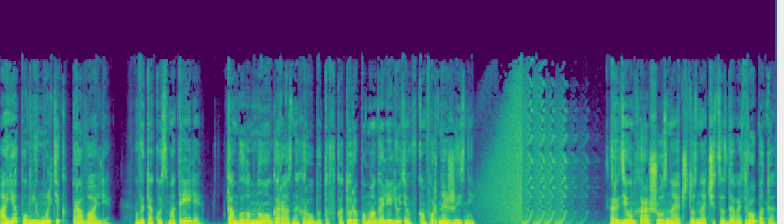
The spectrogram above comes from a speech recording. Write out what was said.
А я помню мультик про Валли. Вы такой смотрели? Там было много разных роботов, которые помогали людям в комфортной жизни. Родион хорошо знает, что значит создавать робота,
